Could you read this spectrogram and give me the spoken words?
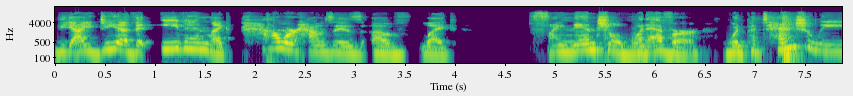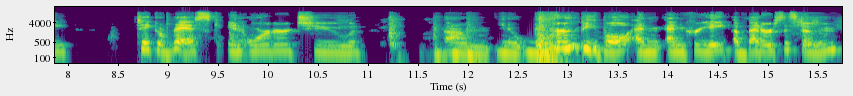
the idea that even like powerhouses of like financial whatever would potentially take a risk in order to um, you know warn people and and create a better system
